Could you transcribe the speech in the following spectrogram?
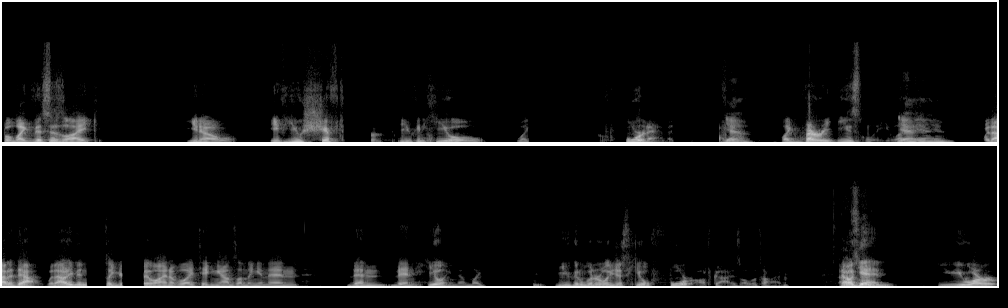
but like this is like, you know, if you shift, her, you can heal like four damage. Yeah, like very easily. Like, yeah, yeah, yeah. Without a doubt, without even like your line of like taking out something and then then then healing them. Like you can literally just heal four off guys all the time. Now Absolutely. again, you are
